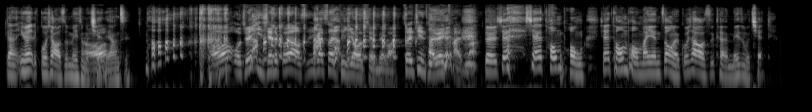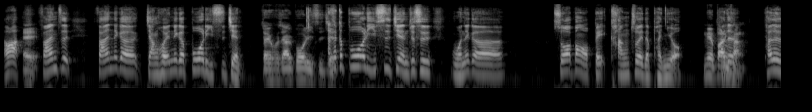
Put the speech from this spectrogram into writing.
但因为国小老师没什么钱的样子。哦，我觉得以前的国小老师应该算挺有钱的吧？最近才被砍嘛。对，现在现在通膨，现在通膨蛮严重的，国小老师可能没什么钱，好吧？哎、欸，反正这反正那个讲回那个玻璃事件，对，我讲玻璃事件。啊、这个玻璃事件就是我那个说要帮我背扛罪的朋友，没有帮你扛，他的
